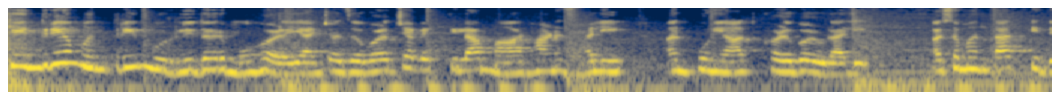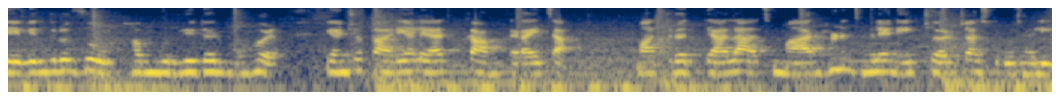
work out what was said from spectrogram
केंद्रीय मंत्री मुरलीधर मोहळ यांच्या जवळच्या व्यक्तीला मारहाण झाली आणि पुण्यात खळबळ उडाली. असं म्हणतात की देवेंद्र जोग हा मुरलीधर मोहळ यांच्या कार्यालयात काम करायचा. मात्र त्यालाच मारहाण झाल्याने चर्चा सुरू झाली.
